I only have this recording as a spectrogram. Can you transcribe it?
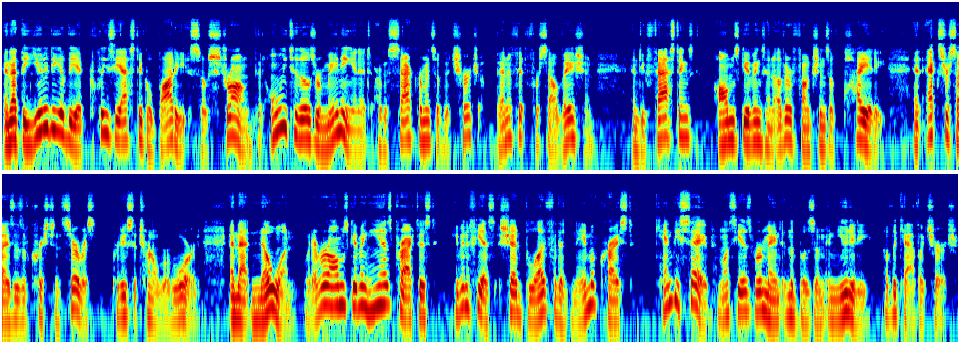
and that the unity of the ecclesiastical body is so strong that only to those remaining in it are the sacraments of the Church of benefit for salvation, and do fastings, almsgivings, and other functions of piety, and exercises of Christian service produce eternal reward, and that no one, whatever almsgiving he has practiced, even if he has shed blood for the name of Christ, can be saved unless he has remained in the bosom and unity of the Catholic Church.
